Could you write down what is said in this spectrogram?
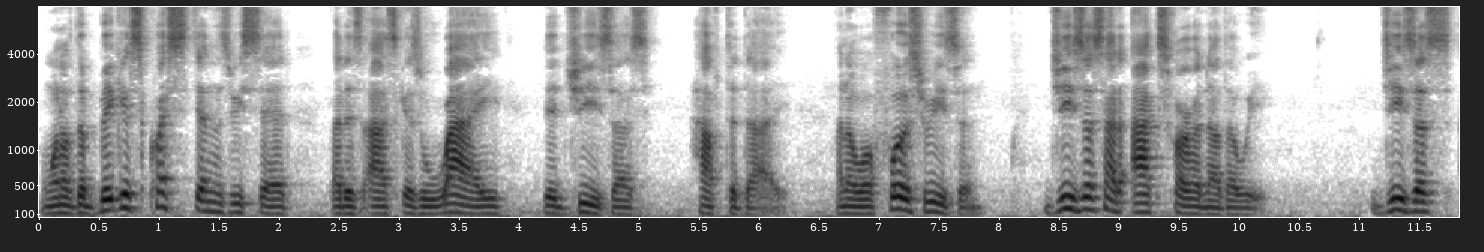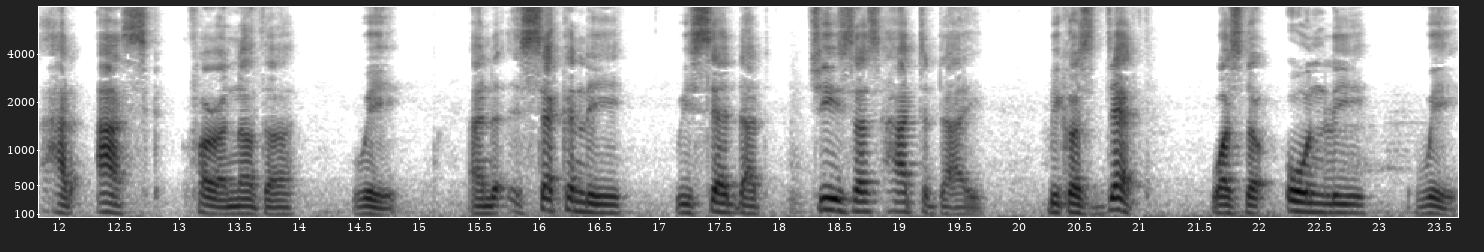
One of the biggest questions we said that is asked is why did Jesus have to die? And our first reason, Jesus had asked for another way. Jesus had asked for another way. And secondly, we said that Jesus had to die because death was the only way.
